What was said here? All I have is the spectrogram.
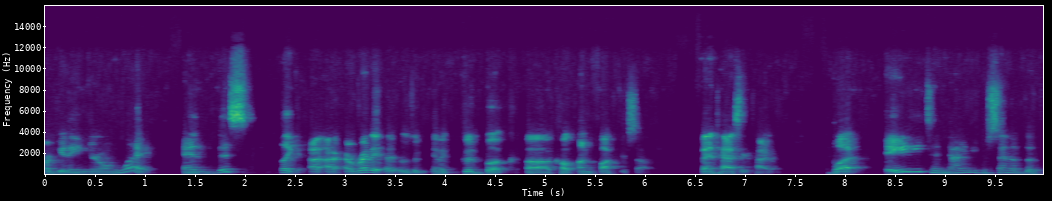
are getting in your own way. And this, like, I, I- I read it, it was in a good book uh, called Unfuck Yourself. Fantastic title. But 80 to 90% of the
